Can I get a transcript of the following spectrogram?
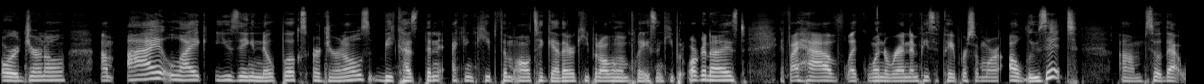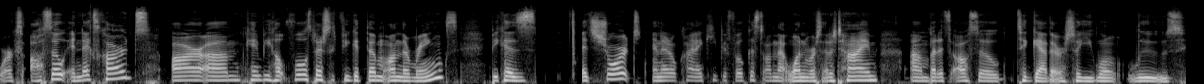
or a journal. Um, I like using notebooks or journals because then I can keep them all together, keep it all in one place, and keep it organized. If I have like one random piece of paper somewhere, I'll lose it. Um, so that works. Also, index cards are um, can be helpful, especially if you get them on the rings because it's short and it'll kind of keep you focused on that one verse at a time. Um, but it's also together, so you won't lose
